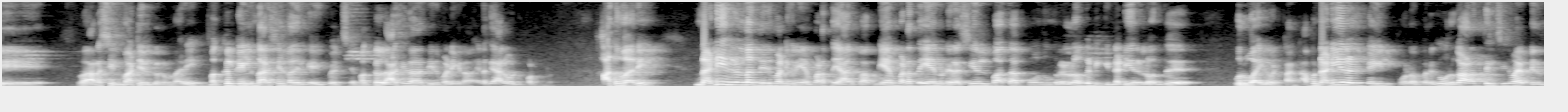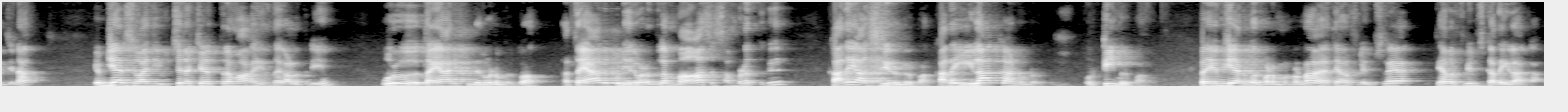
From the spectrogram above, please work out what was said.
அரசியல் மாட்டி இருக்கிற மாதிரி மக்கள் கையில இருந்து அரசியல்வாதிகள் கைக்கு போயிடுச்சு மக்கள் அரசியல் தான் தீர்மானிக்கிறான் எனக்கு யார் ஓட்டு பண்ணணும் அது மாதிரி நடிகர்கள் தான் தீர்மானிக்கணும். என் படத்தை யார் பார்க்கணும்? என் படத்தை என்னுடைய ரசிகர்கள் பார்த்தா போதுங்கிற அளவுக்கு இன்னைக்கு நடிகர்கள் வந்து உருவாகி வந்துட்டாங்க. அப்போ நடிகர்கள் கையில் போன பிறகு ஒரு காலத்தில் சினிமா எப்படி இருந்துச்சுன்னா எம்ஜிஆர் சிவாஜி உச்ச நட்சத்திரமாக இருந்த காலத்திலையும் ஒரு தயாரிப்பு நிறுவனம் இருக்கும். அந்த தயாரிப்பு நிறுவனத்தில் மாச சம்பளத்துக்கு கதை ஆசிரியர்கள் இருப்பாங்க. கதை இலாக்கான்னு ஒன்று இருக்கும். ஒரு டீம் இருப்பாங்க. இப்போ எம்ஜிஆருக்கு ஒரு படம் பண்ணுறோம்னா தேவர் ஃபிலிம்ஸில் தேவர் ஃபிலிம்ஸ் கதை இலாக்கா.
